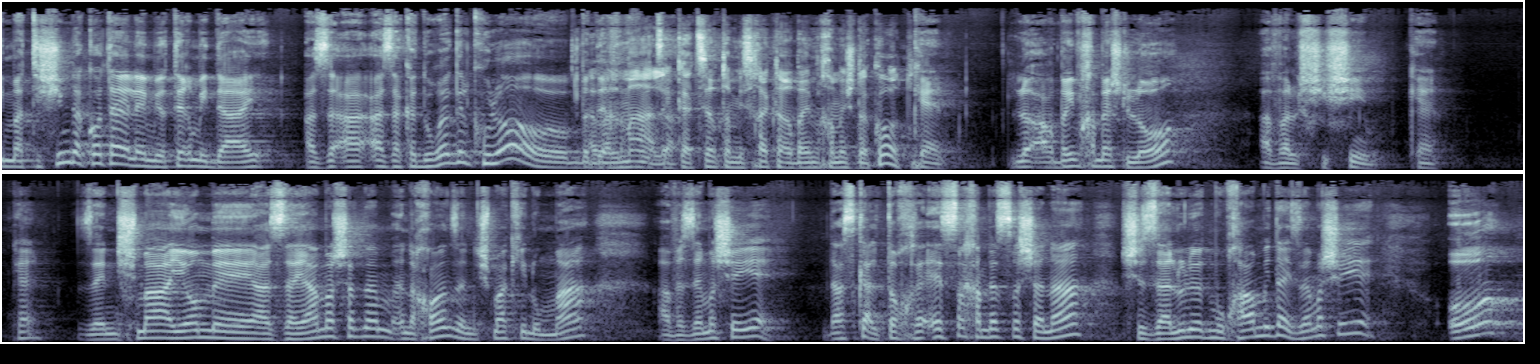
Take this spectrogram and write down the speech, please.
אם ה-90 דקות האלה הם יותר מדי, אז, אז הכדורגל כולו בדרך אבל מה, החוצה. לקצר את המשחק ל-45 דקות? כן, לא, 45 לא, אבל 60, כן, כן. זה נשמע היום אה, הזיה מה שאתה, נכון? זה נשמע כאילו מה, אבל זה מה שיהיה. דסקל, תוך 10-15 שנה, שזה עלול להיות מאוחר מדי, זה מה שיהיה. או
